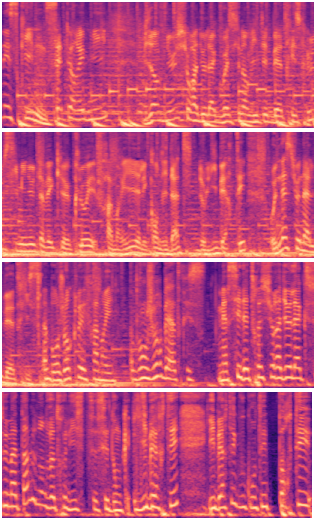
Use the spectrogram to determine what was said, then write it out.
Neskin, 7h30. Bienvenue sur Radio Lac. Voici l'invité de Béatrice Rulle. 6 minutes avec euh, Chloé Framery. Elle est candidate de Liberté au National, Béatrice. Ah, bonjour Chloé Framery. Bonjour Béatrice. Merci d'être sur Radio Lac. Ce matin, le nom de votre liste, c'est donc Liberté. Liberté que vous comptez porter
